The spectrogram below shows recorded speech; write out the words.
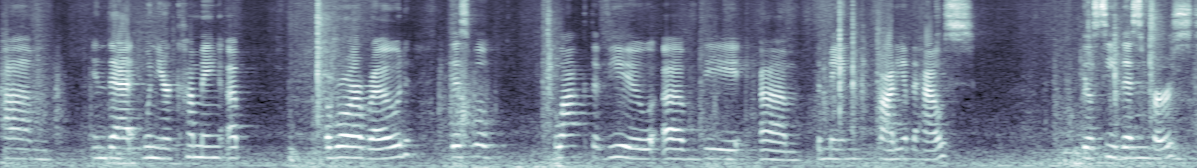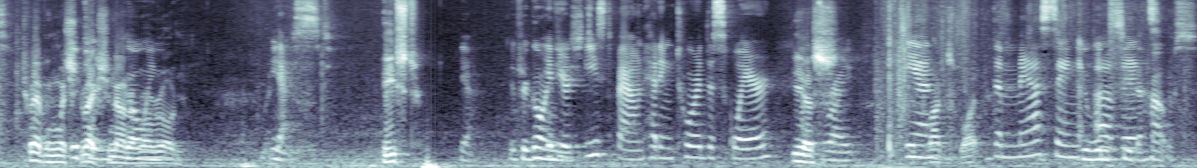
Um, in that when you're coming up Aurora Road, this will block the view of the, um, the main body of the house. You'll see this first, Traveling which If you're direction on Aurora going- Road? yes. East? Yeah, if you're going If you're east. eastbound, heading toward the square, Yes. Right. And Blocks what? the massing of it. You wouldn't see the house.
